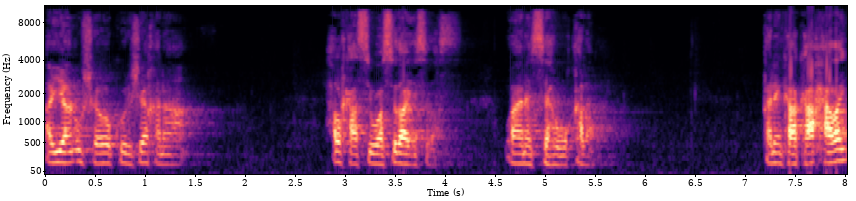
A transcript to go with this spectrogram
ayaan u sheego ku yuri sheekhana halkaasi waa sidaa iyo sidaas. Waana sahwu qalam qalinkaa kaa xaday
